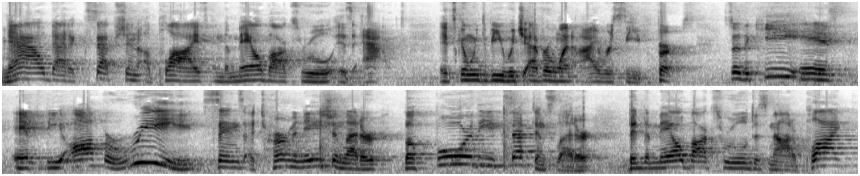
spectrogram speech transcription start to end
Now that exception applies and the mailbox rule is out. It's going to be whichever one I receive first. So the key is if the offeree sends a termination letter before the acceptance letter, then the mailbox rule does not apply.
